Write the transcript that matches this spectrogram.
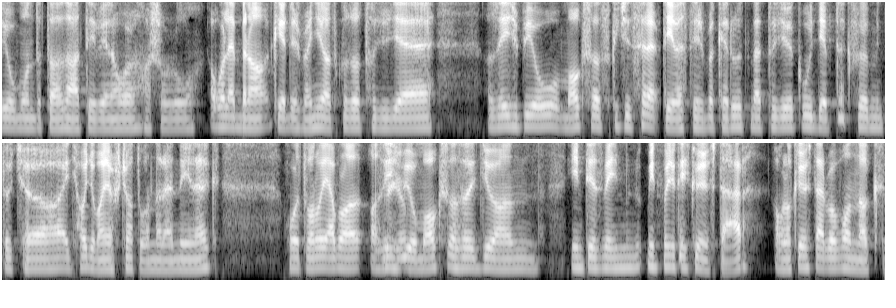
jó mondata az ATV-n, ahol hasonló, ahol ebben a kérdésben nyilatkozott, hogy ugye az HBO Max az kicsit szereptévesztésbe került, mert hogy ők úgy léptek föl, mint hogyha egy hagyományos csatorna lennének, holott valójában az Igen. HBO Max az egy olyan intézmény, mint mondjuk egy könyvtár, ahol a könyvtárban vannak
